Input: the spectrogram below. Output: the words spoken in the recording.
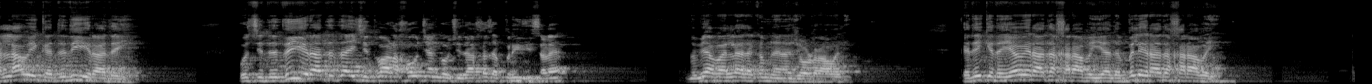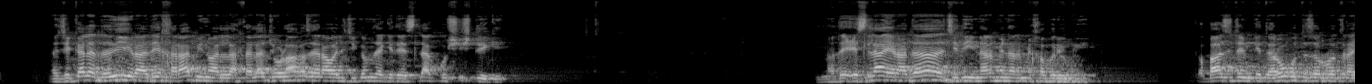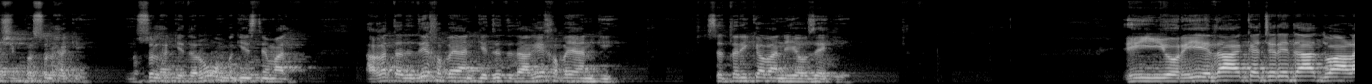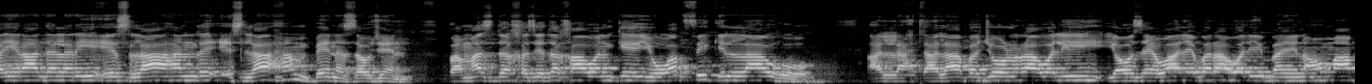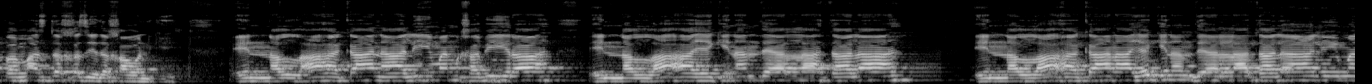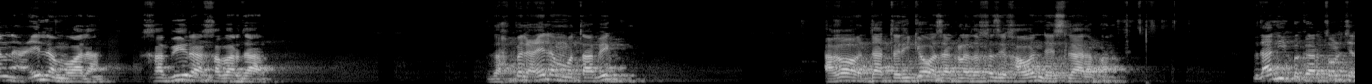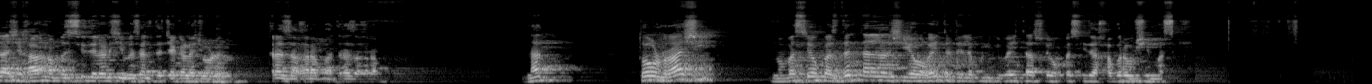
الله وی کده دی اراده ای او چې د دې اراده دای چې دواړه خو جنگ او چې دا خزه پری دي سره نو بیا الله د کوم نه جوړ راولي کدی کې د یو اراده خرابې یا د بل اراده خرابې نه چې کله د دې اراده خرابې نو الله تعالی جوړا غزه راولي چې کوم ځای کې د اصلاح کوشش دی کی نو د اصلاح اراده ده چې دی نرم نرم خبرې وکړي که بعض ټیم کې دروغ ته ضرورت راشي په صلح کې نو صلح کې دروغ هم کې استعمال هغه ته د دې خبيان کې د داغه خبيان کې ست طریقه باندې یو ځای کې ان یریدا کچری دا دواړه اراده لري اصلاحا د اصلاحم بین الزوجین فمس د خزه د خاون کې یوفق الله الله تعالی به جوړ راولي یو ځایواله براولي بینهما په مز د خزې د خاون کې ان الله کان علیما خبیرا ان الله یقینا د الله تعالی ان الله کان یقینا د الله تعالی علیما علم والا خبیره خبردار د خپل علم مطابق هغه دا طریقه وځه کړه د خزي خاوند د اصلاح لپاره دانی په ګرځول چې راشي خاوند په سیده لړ شي بسل ته جګړه جوړه تر زغره په تر زغره نه ټول راشي نو بس یو کس دلته لړ شي او غي ته ټلیفون کې وای تاسو یو کس دا خبرو شي مسکی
